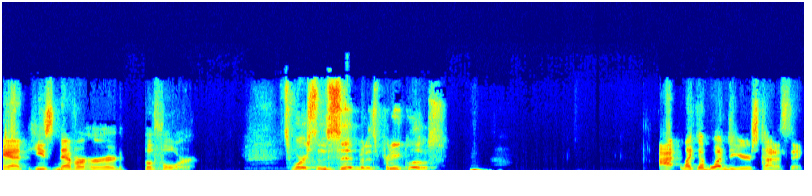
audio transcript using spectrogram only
chant he's never heard before. It's worse than sit, but it's pretty close. I, like a Wonder Years kind of thing.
